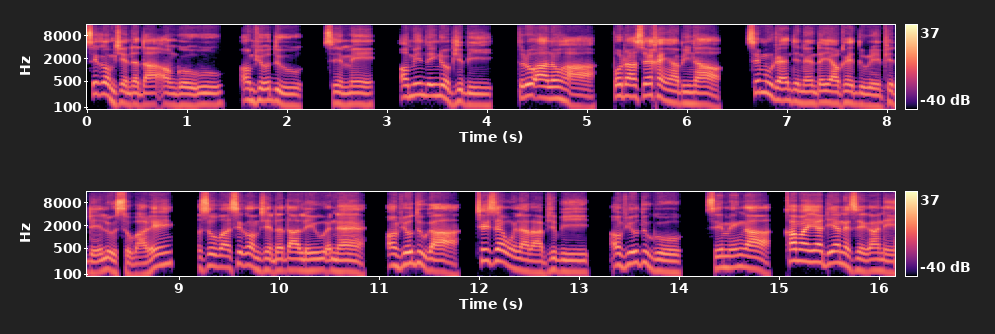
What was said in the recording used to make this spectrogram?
စစ်ကော်မရှင်တပ်သားအောင်ကိုဦးအောင်ဖြိုးသူစင်မင်းအောင်မင်းသိန်းတို့ဖြစ်ပြီးသူတို့အားလုံးဟာပေါ်တာဆွဲခံရပြီးနောက်စစ်မှုထမ်းတင်တန်းတက်ရောက်ခဲ့သူတွေဖြစ်တယ်လို့ဆိုပါတယ်။အဆိုပါစစ်ကော်မရှင်တပ်သား၄ဦးအနက်အောင်ဖြိုးသူကချိတ်ဆက်ဝင်လာတာဖြစ်ပြီးအောင်ဖြိုးသူကိုစင်မင်းကခမရ120ကနေ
